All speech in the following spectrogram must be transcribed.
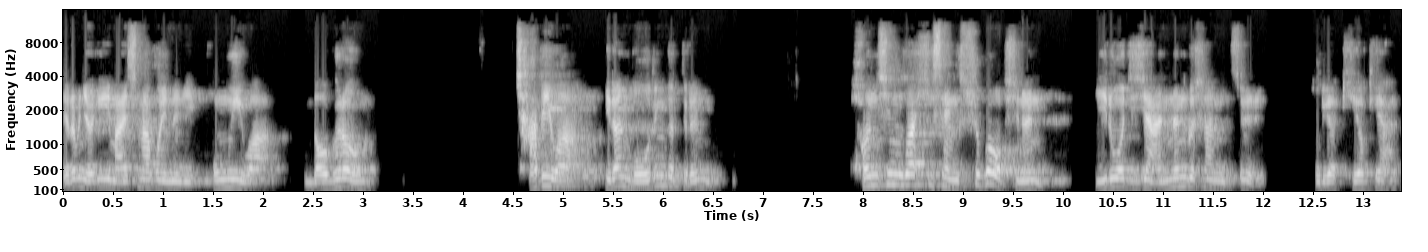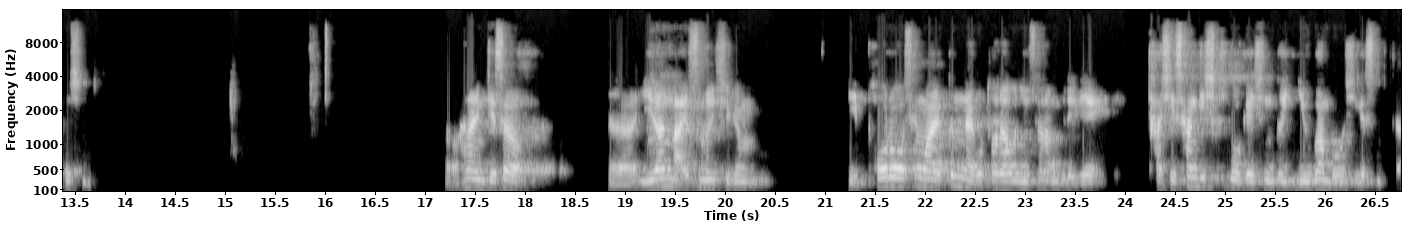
여러분 여기 말씀하고 있는 이 공의와 너그러움, 자비와 이런 모든 것들은 헌신과 희생, 수고 없이는 이루어지지 않는 것이라는 것을 우리가 기억해야 할 것입니다. 어, 하나님께서 어, 이런 말씀을 지금 이 포로 생활 끝내고 돌아온 이 사람들에게 다시 상기시키고 계신 그 이유가 무엇이겠습니까?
